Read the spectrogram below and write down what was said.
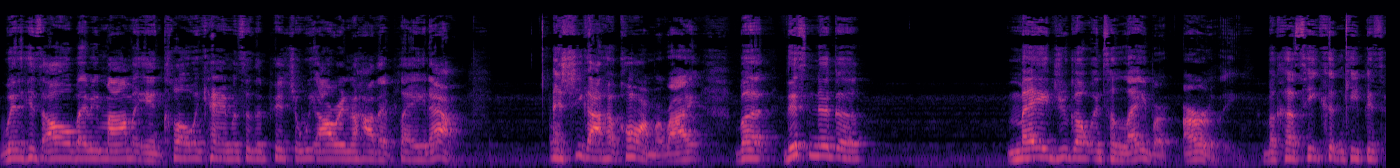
with his old baby mama and Khloe came into the picture. We already know how that played out and she got her karma, right? But this nigga made you go into labor early because he couldn't keep his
